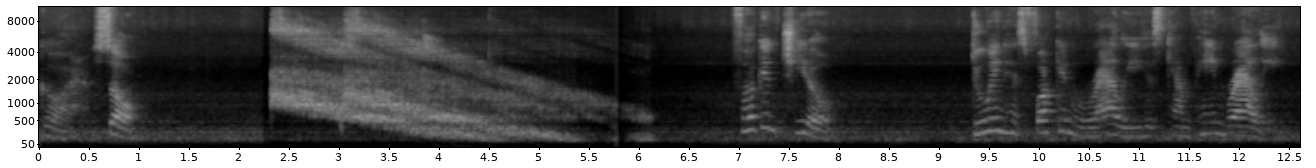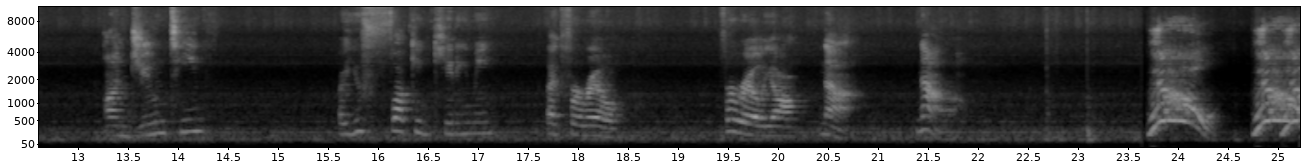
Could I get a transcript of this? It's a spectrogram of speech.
God. So. Fucking Cheeto doing his fucking rally, his campaign rally on Juneteenth. Are you fucking kidding me? Like, for real. For real, y'all. Nah. Nah. No! No! No!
